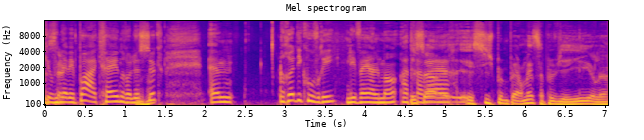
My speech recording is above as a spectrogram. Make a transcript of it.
que vous n'avez pas à craindre le sucre. Euh, redécouvrez les vins allemands à Et ça, travers. et si je peux me permettre, ça peut vieillir, là,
